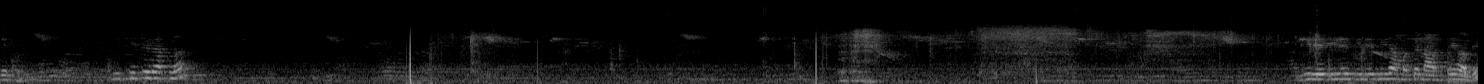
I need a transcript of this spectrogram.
দেখুন, আমি কেটে রাখলাম। ধীরে ধীরে ধীরে ধীরে আমাকে নামতে হবে।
